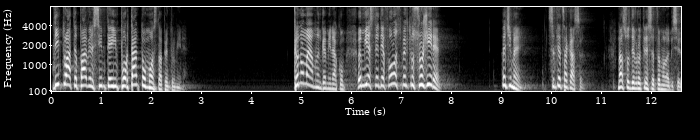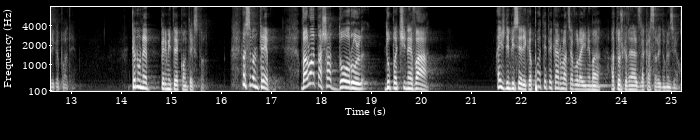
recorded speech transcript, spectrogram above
dintr-o dată Pavel simte important omul ăsta pentru mine. Că nu mai am lângă mine acum. Îmi este de folos pentru slujire. Dragii mei, sunteți acasă. N-ați fost de vreo trei săptămâni la biserică, poate. Că nu ne permite contextul. Vreau să vă întreb, v-a luat așa dorul după cineva aici din biserică, poate pe care nu l-ați avut la inimă atunci când veneați la casa lui Dumnezeu?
